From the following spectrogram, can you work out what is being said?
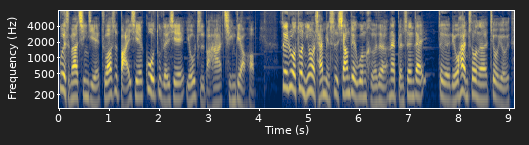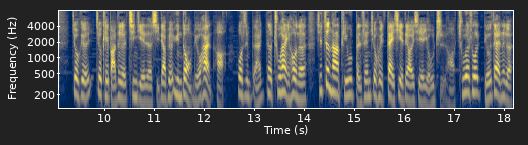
为什么要清洁？主要是把一些过度的一些油脂把它清掉哈。所以如果说你用的产品是相对温和的，那本身在这个流汗之后呢，就有就可以就可以把这个清洁的洗掉。比如运动流汗哈，或是本来那出汗以后呢，其实正常的皮肤本身就会代谢掉一些油脂哈。除了说留在那个。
